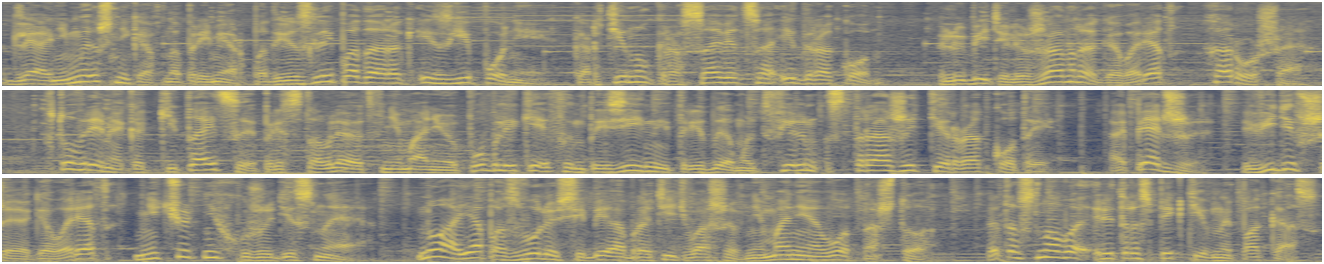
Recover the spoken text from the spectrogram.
Для анимешников, например, подвезли подарок из Японии – картину «Красавица и дракон». Любители жанра говорят «хорошая». То время как китайцы представляют вниманию публики фэнтезийный 3D-мультфильм «Стражи терракоты». Опять же, видевшие говорят ничуть не хуже Диснея. Ну а я позволю себе обратить ваше внимание вот на что. Это снова ретроспективный показ.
